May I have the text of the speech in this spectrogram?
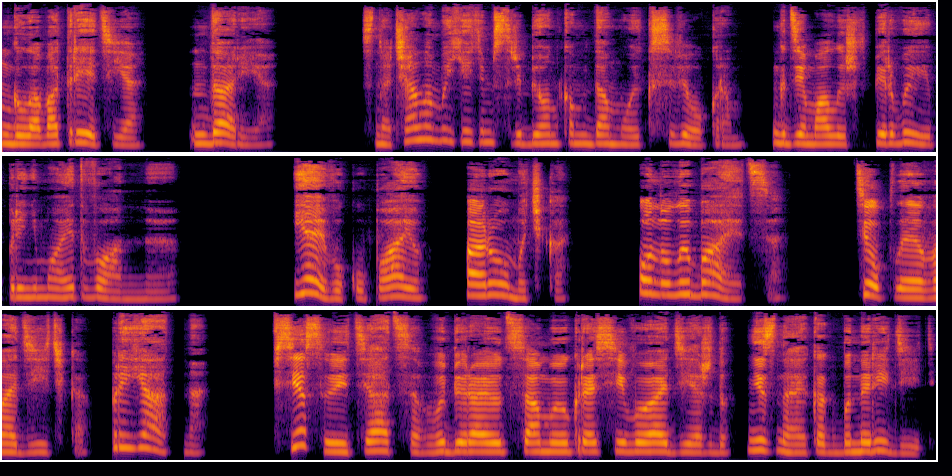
Глава третья. Дарья. Сначала мы едем с ребенком домой к свекрам, где малыш впервые принимает ванную. Я его купаю, а Ромочка, он улыбается. Теплая водичка, приятно. Все суетятся, выбирают самую красивую одежду, не зная, как бы нарядить.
